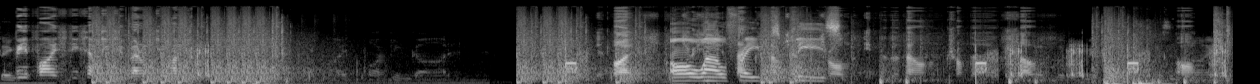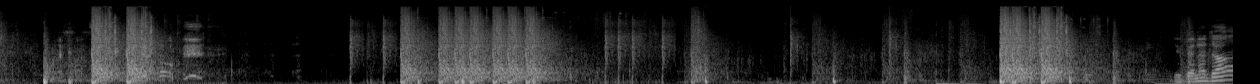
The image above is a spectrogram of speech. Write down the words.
Be advised, T72 barrel 200. My fucking god. But oh wow, that frames, comes please. Oh. You're gonna die,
